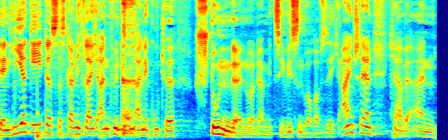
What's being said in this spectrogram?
Denn hier geht es, das kann ich gleich ankündigen, eine gute Stunde, nur damit Sie wissen, worauf Sie sich einstellen. Ich habe einen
